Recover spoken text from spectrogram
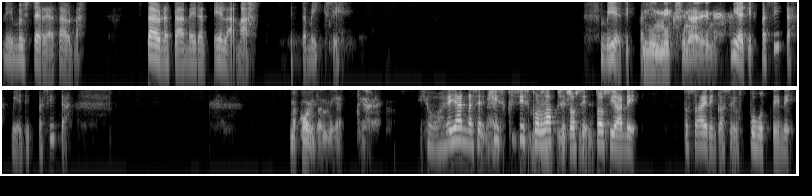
Niin mysteeriä täynnä. Täynnä tämä meidän elämä, että miksi. Mietipä niin, sitä. miksi näin? Mietipä sitä, mietipä sitä. Mä koitan miettiä. Joo, ja jännä se sis, siskon lapsi tosi, tosiaan, niin tuossa äidin kanssa just puhuttiin, niin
